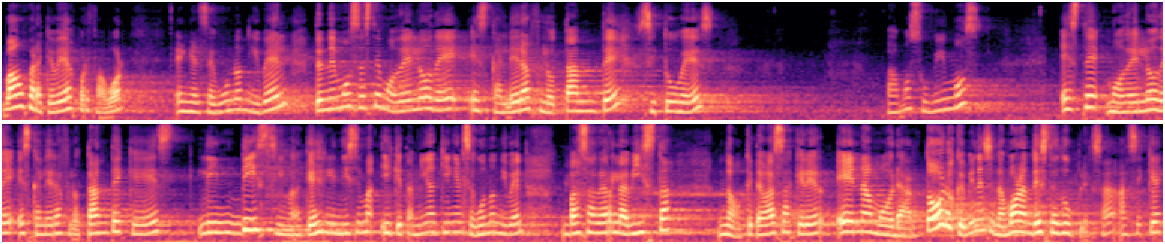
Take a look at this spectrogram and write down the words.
Vamos para que veas, por favor, en el segundo nivel tenemos este modelo de escalera flotante. Si tú ves, vamos, subimos este modelo de escalera flotante que es lindísima, que es lindísima y que también aquí en el segundo nivel vas a ver la vista, no, que te vas a querer enamorar. Todos los que vienen se enamoran de este duplex, ¿ah? así que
